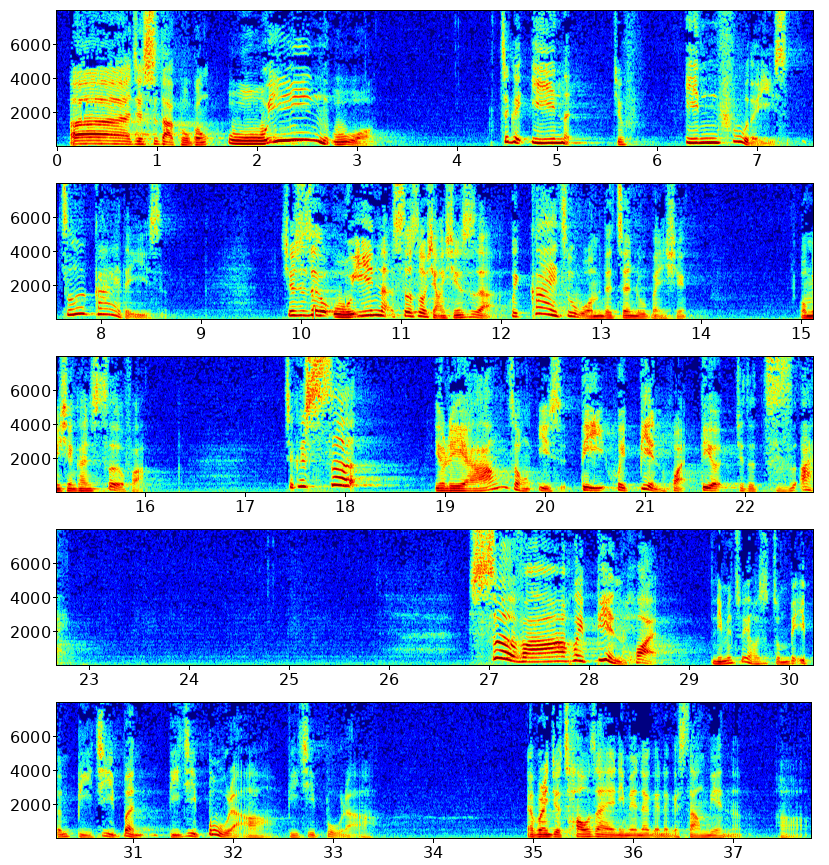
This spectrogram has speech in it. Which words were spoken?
呃，这四大苦功，五阴无我。这个阴呢，就阴覆的意思，遮盖的意思，就是这个五阴呢，色受想行识啊，会盖住我们的真如本性。我们先看色法，这个色有两种意思：第一会变坏，第二就是执爱。色法会变坏。你们最好是准备一本笔记本、笔记簿了啊，笔记簿了啊，要不然就抄在里面那个那个上面呢啊。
